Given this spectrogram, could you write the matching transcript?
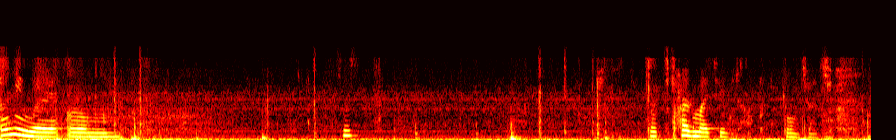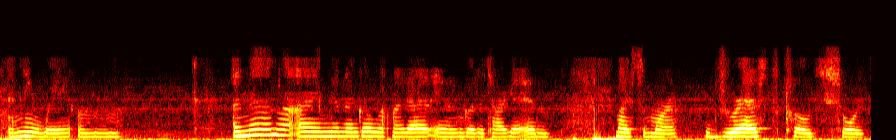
Anyway, um, that's part of my TikTok. Don't judge. Anyway, um, and then I'm gonna go with my dad and go to Target and buy some more dress code shorts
